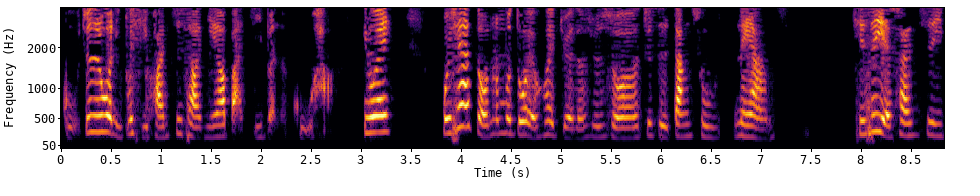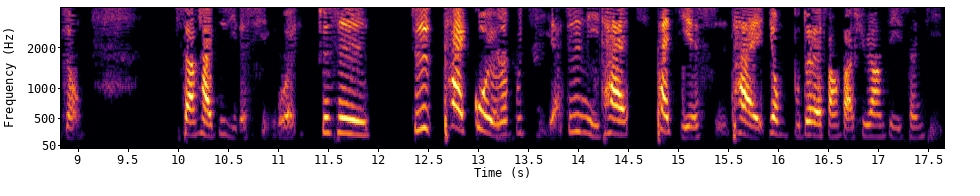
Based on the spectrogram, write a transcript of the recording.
顾，就是如果你不喜欢，至少你要把基本的顾好。因为我现在走那么多，也会觉得就是说，就是当初那样子。其实也算是一种伤害自己的行为，就是就是太过犹不及啊，就是你太太节食，太用不对的方法去让自己身体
